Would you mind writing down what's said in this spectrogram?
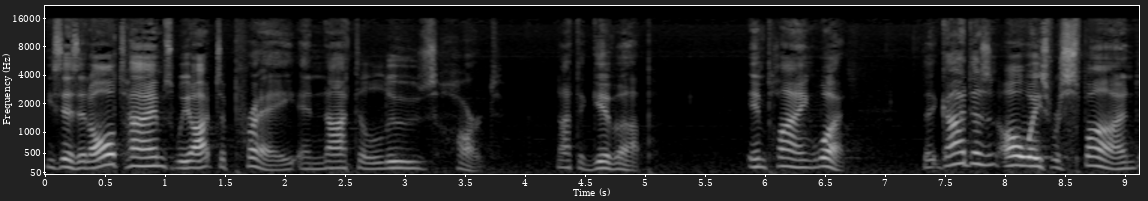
He says, At all times we ought to pray and not to lose heart, not to give up implying what? That God doesn't always respond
